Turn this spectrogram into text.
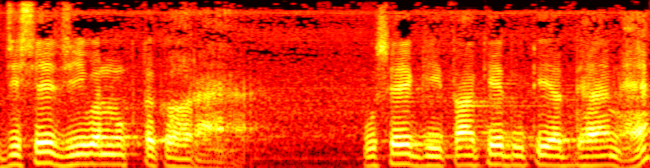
जिसे जीवन मुक्त कह रहे हैं, उसे गीता के द्वितीय अध्याय में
